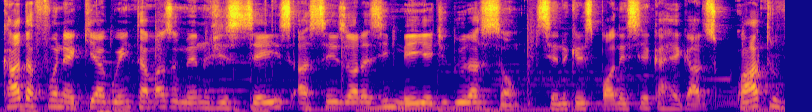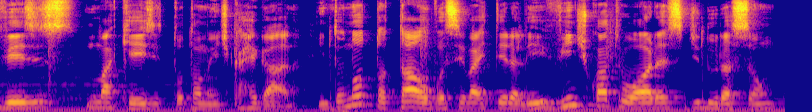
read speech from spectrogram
cada fone aqui aguenta mais ou menos de 6 a 6 horas e meia de duração, sendo que eles podem ser carregados quatro vezes numa case totalmente carregada. Então no total você vai ter ali 24 horas de duração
